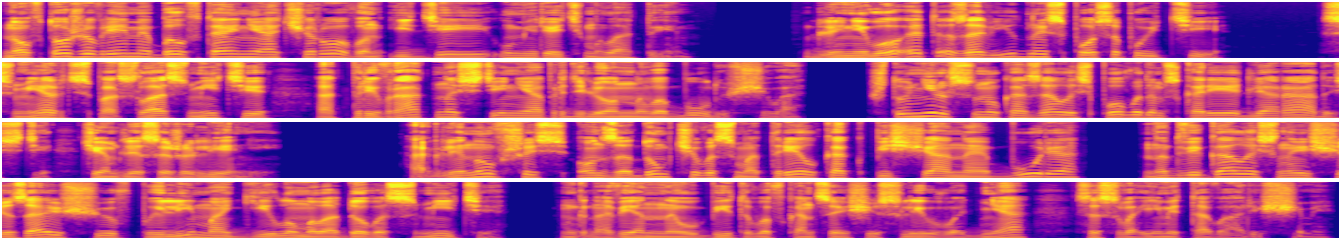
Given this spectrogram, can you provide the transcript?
но в то же время был втайне очарован идеей умереть молодым. Для него это завидный способ уйти, Смерть спасла Смити от превратности неопределенного будущего, что Нильсону казалось поводом скорее для радости, чем для сожалений. Оглянувшись, он задумчиво смотрел, как песчаная буря надвигалась на исчезающую в пыли могилу молодого Смити, мгновенно убитого в конце счастливого дня со своими товарищами.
